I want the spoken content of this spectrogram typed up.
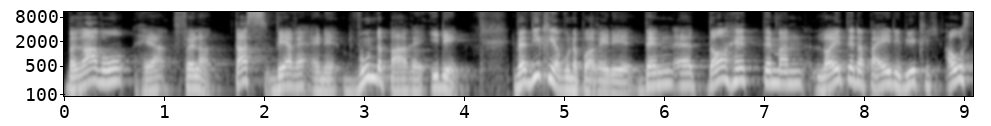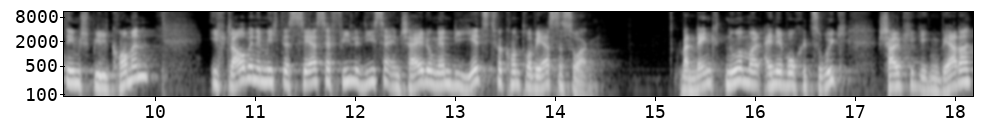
bravo, Herr Völler. Das wäre eine wunderbare Idee. Wäre wirklich eine wunderbare Idee, denn äh, da hätte man Leute dabei, die wirklich aus dem Spiel kommen. Ich glaube nämlich, dass sehr, sehr viele dieser Entscheidungen, die jetzt für Kontroversen sorgen, man denkt nur mal eine Woche zurück, Schalke gegen Werder.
